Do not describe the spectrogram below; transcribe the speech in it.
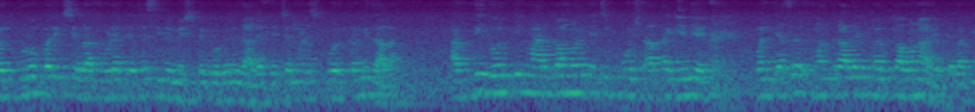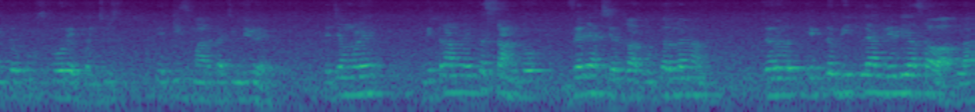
पण पूर्वपरीक्षेला थोड्या त्याच्या सिले मिस्टेक वगैरे झाल्या. त्याच्यामुळे स्कोर कमी झाला. अगदी दोन तीन मार्कामुळे त्याची पोस्ट आता गेली आहे. पण त्याचं मंत्रालय क्लर्कला होणार आहे. त्याला तिथं खूप स्कोर आहे. पंचवीस ते तीस मार्काची लीड आहे. त्याच्यामुळे मित्रांनो एकच सांगतो. जर या क्षेत्रात उतरलं ना तर एक तर बी प्लॅन रेडी असावा आपला.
